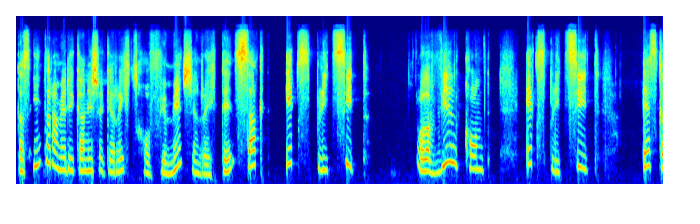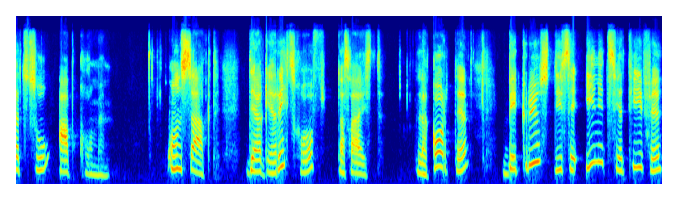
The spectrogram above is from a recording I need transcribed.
das Interamerikanische Gerichtshof für Menschenrechte sagt explizit oder willkommt explizit SKZU-Abkommen und sagt, der Gerichtshof das heißt, La Corte begrüßt diese Initiative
